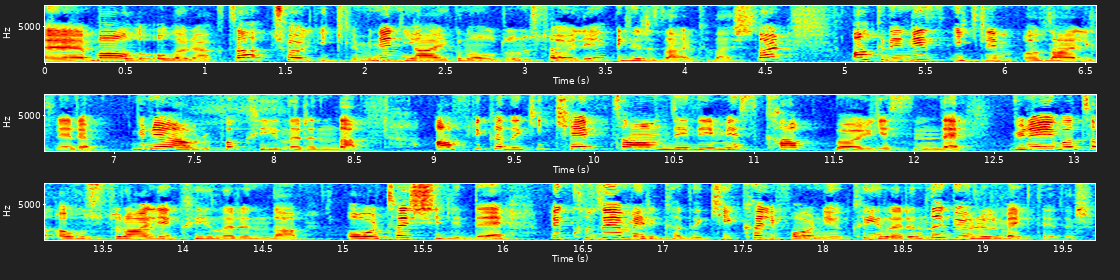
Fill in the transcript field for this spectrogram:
e, bağlı olarak da çöl ikliminin yaygın olduğunu söyleyebiliriz arkadaşlar. Akdeniz iklim özellikleri Güney Avrupa kıyılarında Afrika'daki Cape Town dediğimiz Kap bölgesinde, Güneybatı Avustralya kıyılarında, Orta Şili'de ve Kuzey Amerika'daki Kaliforniya kıyılarında görülmektedir.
